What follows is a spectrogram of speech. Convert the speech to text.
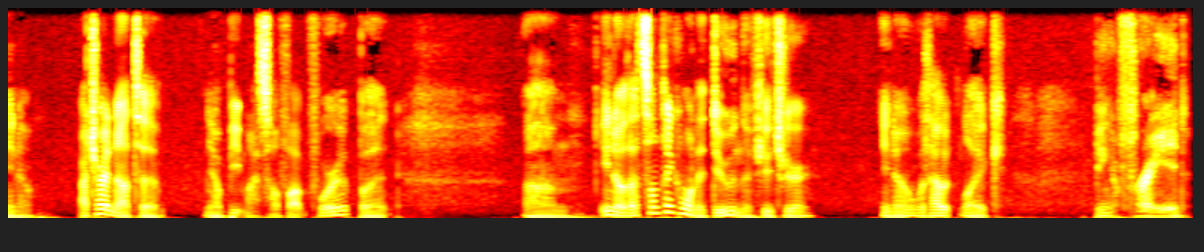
you know, I tried not to you know, beat myself up for it, but um, you know, that's something I want to do in the future, you know, without like being afraid.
